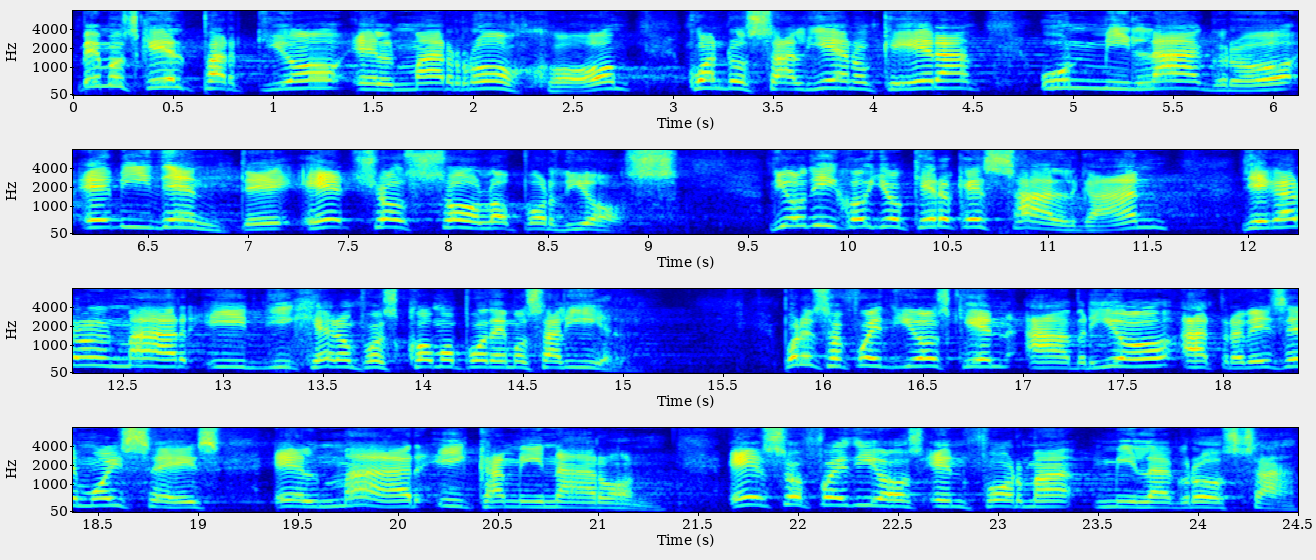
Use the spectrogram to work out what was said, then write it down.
vemos que Él partió el mar rojo cuando salieron, que era un milagro evidente hecho solo por Dios. Dios dijo, yo quiero que salgan. Llegaron al mar y dijeron, pues, ¿cómo podemos salir? Por eso fue Dios quien abrió a través de Moisés el mar y caminaron. Eso fue Dios en forma milagrosa.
